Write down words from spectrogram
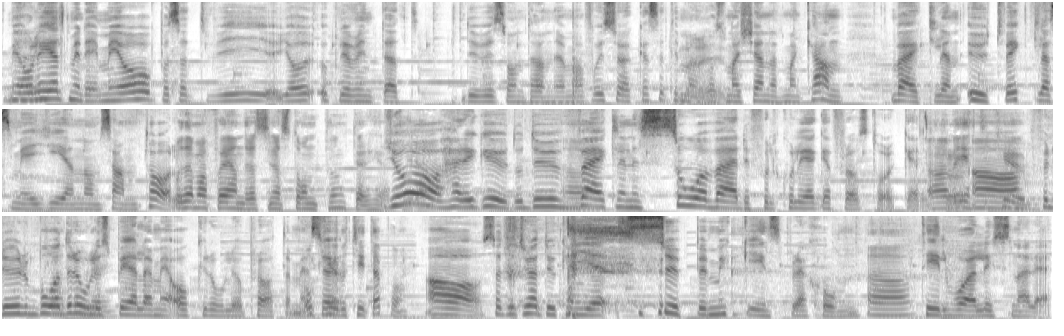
Men jag håller helt med dig. Men jag hoppas att vi, jag upplever inte att du är sån Tanja. Man får ju söka sig till Nej. människor som man känner att man kan verkligen utvecklas med genom samtal. Och där man får ändra sina ståndpunkter hela Ja, tiden. herregud. Och du är verkligen en så värdefull kollega för oss, Torkel. Ja, det är jättekul. för du är både rolig att spela med och rolig att prata med. Och Så kul att titta på. Ja, så jag tror att du kan ge supermycket inspiration Ja. till våra lyssnare.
